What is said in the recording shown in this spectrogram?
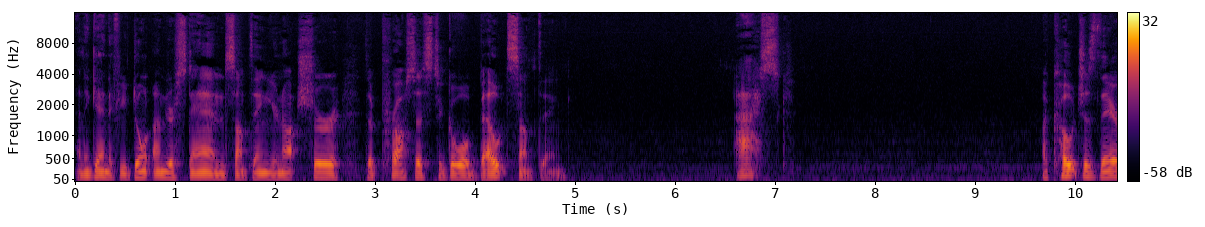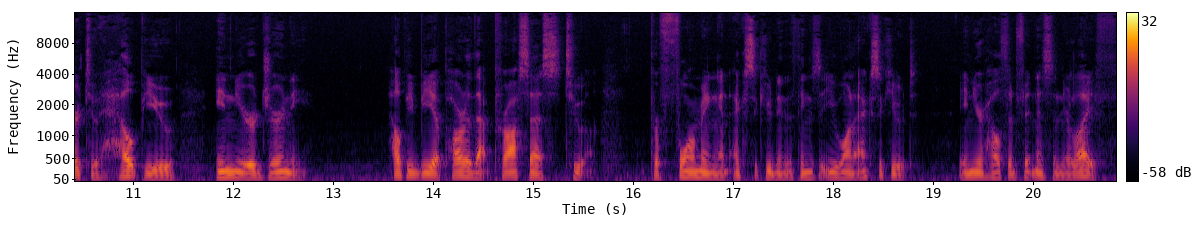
And again, if you don't understand something, you're not sure the process to go about something, ask. A coach is there to help you in your journey, help you be a part of that process to performing and executing the things that you want to execute in your health and fitness in your life.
